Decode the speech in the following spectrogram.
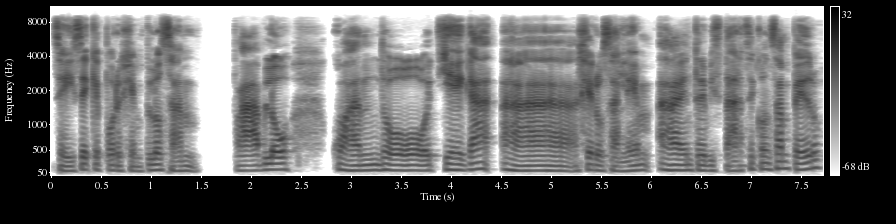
Se dice que, por ejemplo, San Pablo cuando llega a Jerusalén a entrevistarse con San Pedro,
